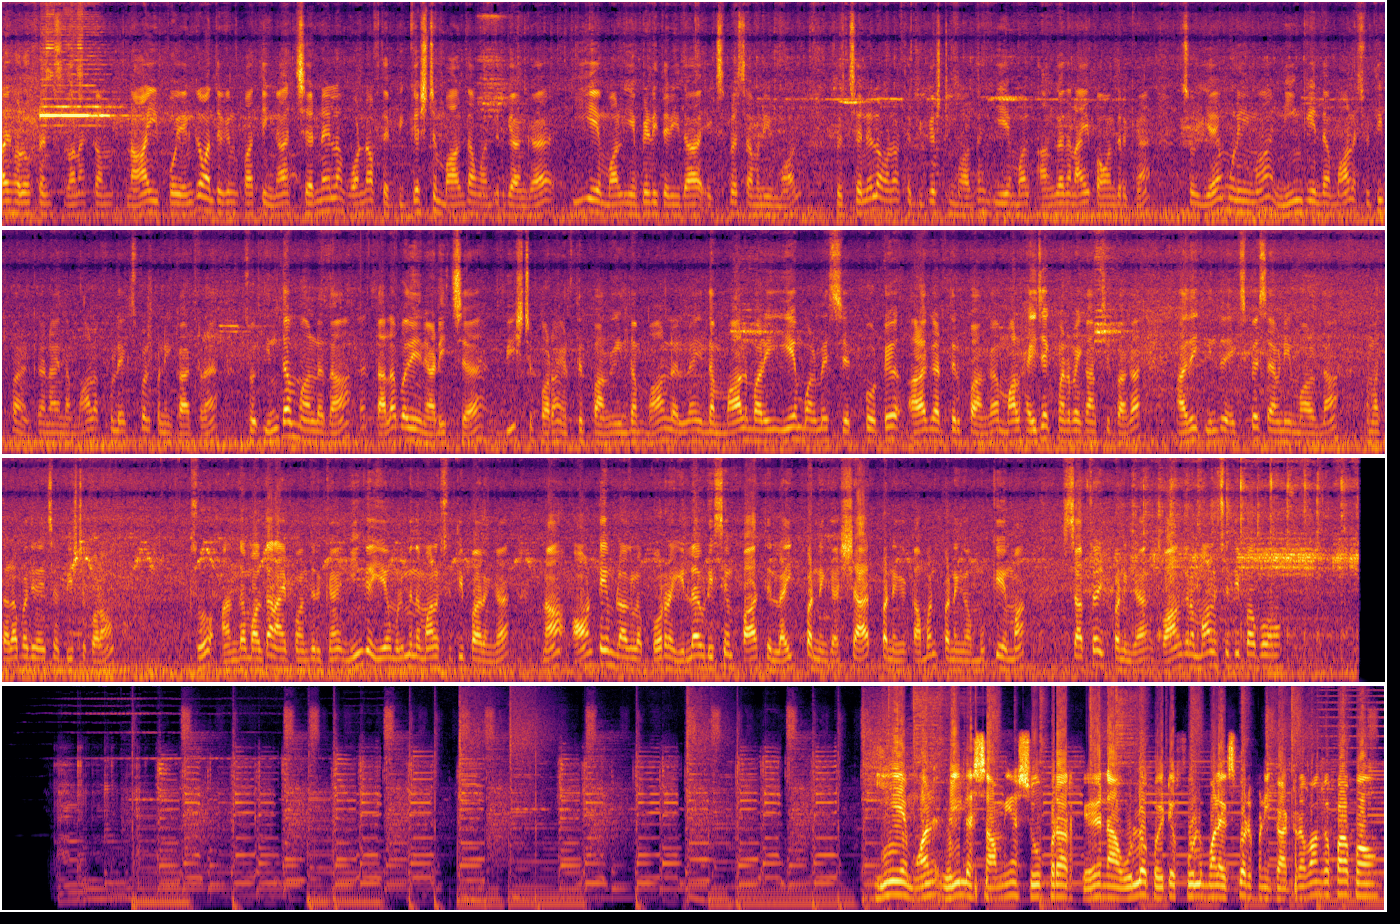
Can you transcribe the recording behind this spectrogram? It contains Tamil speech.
ஹாய் ஹலோ ஃப்ரெண்ட்ஸ் வணக்கம். நான் இப்போ எங்கே வந்திருக்கேன்னு பார்த்தீங்கன்னா சென்னையில் one of the biggest mall தான் வந்திருக்காங்க. இஏ மால் என் பேடி தெரியுதா? எக்ஸ்பிரஸ் அவென்யூ மால் ஸோ சென்னையில் one of the biggest mall தான் இஏ மால் அங்கே தான் நான் இப்போ வந்திருக்கேன். ஸோ ஏன் மூலியமாக நீங்கள் இந்த மாலை சுற்றி பாருங்க. நான் இந்த மாலை ஃபுல்லாக எக்ஸ்ப்ளோர் பண்ணி காட்டுறேன். ஸோ இந்த மாலில் தான் தளபதி நடித்த பீஸ்ட் படம் எடுத்திருப்பாங்க. இந்த மாலில் இந்த மால் மாதிரி ஏ மால் மாதிரி செட் போட்டு அழகாக எடுத்திருப்பாங்க. மால் ஹைஜாக் பண்ண மாதிரி காமிச்சிருப்பாங்க. அது இந்த எக்ஸ்பிரஸ் அவென்யூ மால் தான். நம்ம தளபதி நடித்த பீஸ்ட் படம். ஸோ அந்த மால் தான் நான் இப்போ வந்திருக்கேன். நீங்கள் ஏன் மூலியமாக இந்த மாலை சுற்றி பாருங்கள் நான் ஆன் டைம் பிளாகில் போடுற எல்லா வீடியோஸையும் பார்த்து லைக் பண்ணுங்கள் ஷேர் பண்ணுங்கள் கமெண்ட் பண்ணுங்கள் முக்கியமாக சப்ஸ்கிரைப் பண்ணுங்கள் வாங்குகிற மாலை சுற்றி பார்ப்போம். ஏ மால் வெளியில் செம்மையாக சூப்பராக இருக்குது நான் உள்ளே போயிட்டு ஃபுல் மால் எக்ஸ்ப்ளோர் பண்ணி காட்டுறேன். வாங்க பார்ப்போம்.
